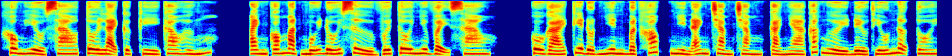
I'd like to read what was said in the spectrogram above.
Không hiểu sao tôi lại cực kỳ cao hứng. Anh có mặt mũi đối xử với tôi như vậy sao? Cô gái kia đột nhiên bật khóc nhìn anh chằm chằm cả nhà các người đều thiếu nợ tôi.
